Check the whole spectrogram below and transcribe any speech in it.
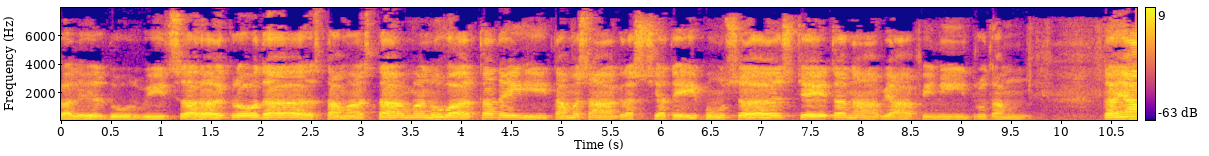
कलिर्दुर्विसः क्रोधस्तमस्तमनुवर्तते, तमसा ग्रस्यते पुंसश्चेतना व्यापिनी द्रुतम्। तया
